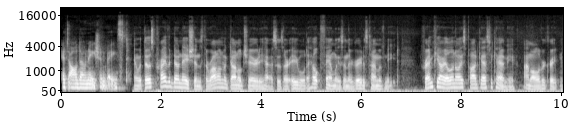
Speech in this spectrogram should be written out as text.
It's all donation based. And with those private donations, the Ronald McDonald Charity Houses are able to help families in their greatest time of need. For NPR Illinois Podcast Academy, I'm Oliver Creighton.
